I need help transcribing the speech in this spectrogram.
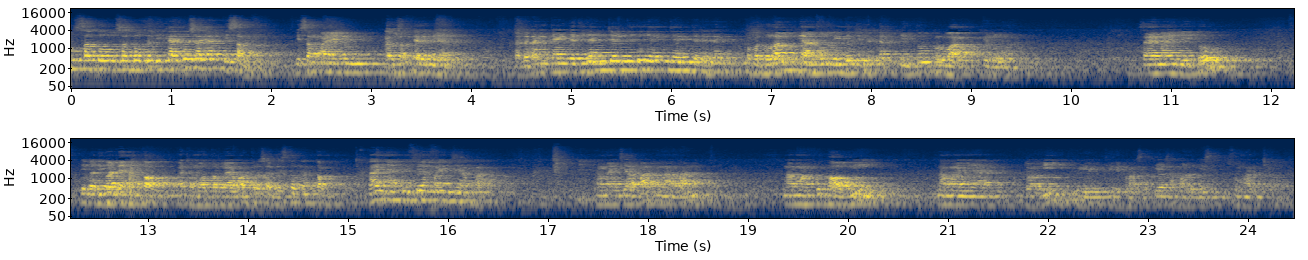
satu satu ketika itu saya iseng, iseng main konsep dari dia. Kadang-kadang jeng jeng jeng jeng jeng jeng jeng kebetulan piano itu di dekat pintu keluar di rumah. Saya main itu, tiba-tiba ada ngetok, ada motor lewat terus habis itu ngetok. Tanya itu yang main siapa? Namanya siapa? Kenalan. Namaku Tommy. Namanya Doni, Diri Prasetyo sama Lugis Sumarjo.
